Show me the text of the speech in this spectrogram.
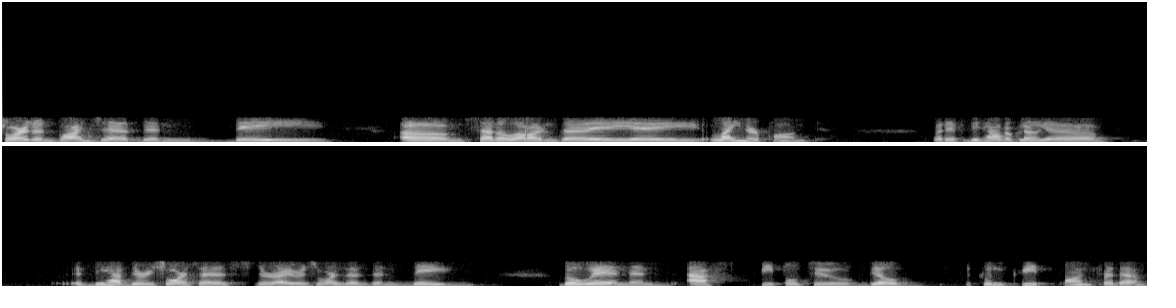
short on budget, then they um settle on the a liner pond. But if they have okay. the uh, if they have the resources, the right resources, then they go in and ask people to build a concrete pond for them.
